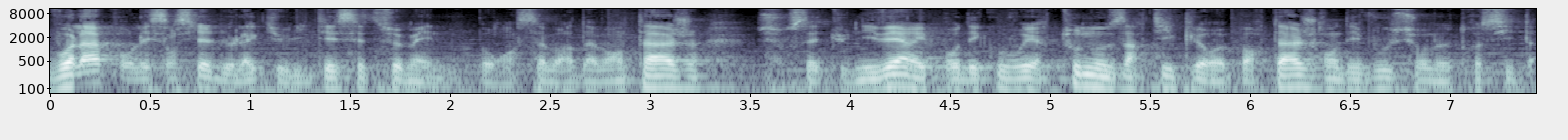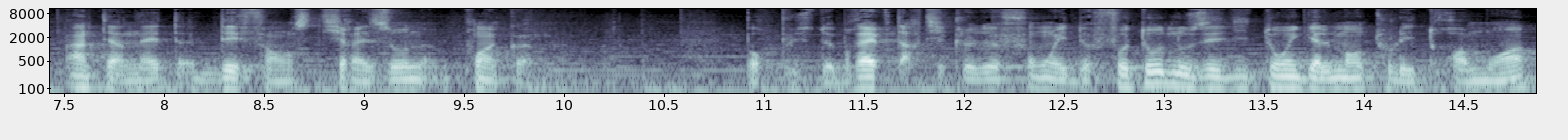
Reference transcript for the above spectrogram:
Voilà pour l'essentiel de l'actualité cette semaine. Pour en savoir davantage sur cet univers et pour découvrir tous nos articles et reportages, rendez-vous sur notre site internet défense-zone.com. Pour plus de brefs, d'articles de fond et de photos, nous éditons également tous les trois mois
